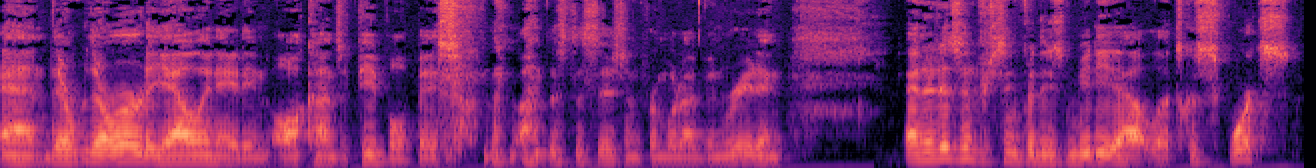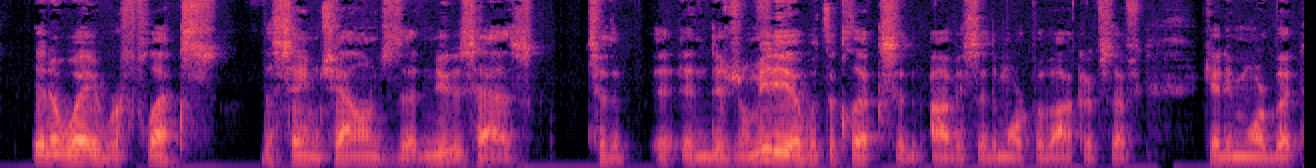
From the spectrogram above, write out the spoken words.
And they're, they're already alienating all kinds of people based on, on this decision from what I've been reading. And it is interesting for these media outlets because sports, in a way, reflects the same challenges that news has to the in digital media with the clicks and obviously the more provocative stuff getting more. But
